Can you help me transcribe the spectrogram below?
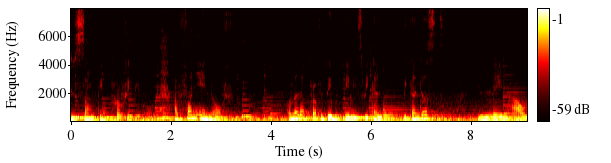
Do something profitable. And funny enough, another profitable thing is we can we can just learn how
